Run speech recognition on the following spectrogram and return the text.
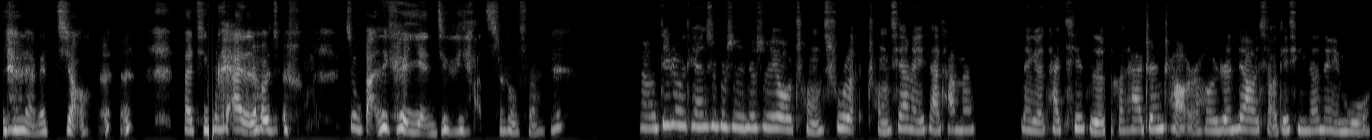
两两个角 还挺可爱的，然后就就把那个眼睛和牙齿露出来。然后第六天是不是就是又重述了、重现了一下他们那个他妻子和他争吵，然后扔掉小提琴的那一幕？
